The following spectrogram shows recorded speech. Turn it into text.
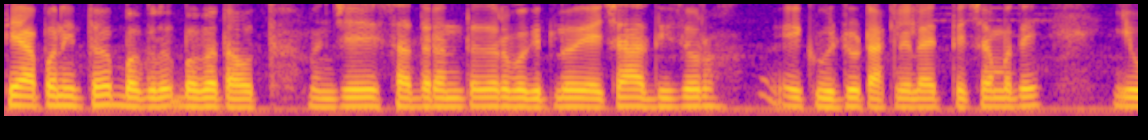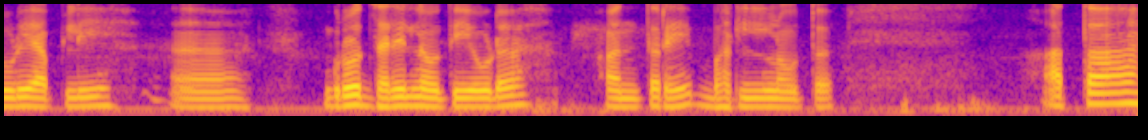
ते आपण इथं बघ बघत आहोत. म्हणजे साधारणतः जर बघितलं याच्या आधी जर एक व्हिडिओ टाकलेला आहे त्याच्यामध्ये एवढी आपली ग्रोथ झालेली नव्हती एवढं अंतर हे भरलेलं नव्हतं. आता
